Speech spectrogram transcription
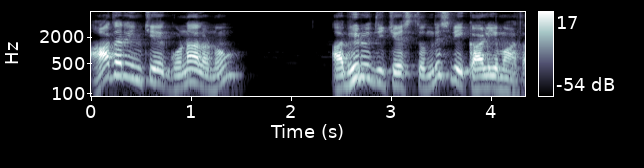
ఆదరించే గుణాలను అభివృద్ధి చేస్తుంది శ్రీ కాళీమాత.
